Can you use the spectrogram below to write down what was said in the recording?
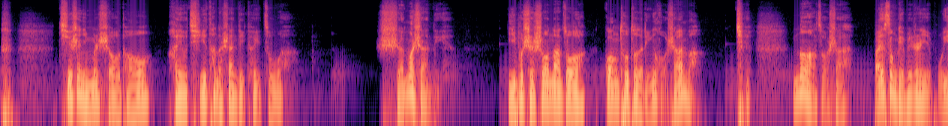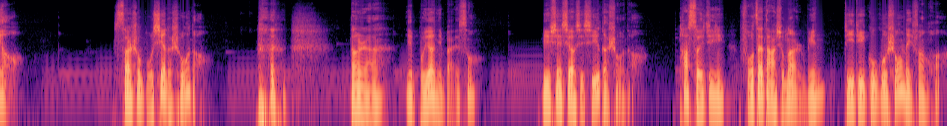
其实你们手头还有其他的山地可以租啊。什么山地？你不是说那座光秃秃的灵火山吗？切，那座山白送给别人也不要。三叔不屑的说道。呵呵，当然也不要你白送。李现笑嘻嘻的说道。他随即伏在大雄的耳边。嘀嘀咕咕说了一番话。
